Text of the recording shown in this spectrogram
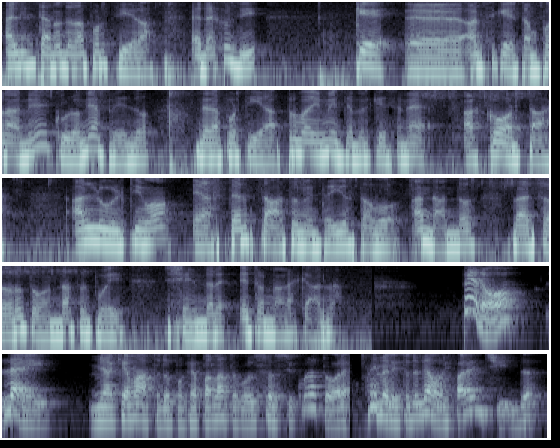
all'interno della portiera. Ed è così che eh, anziché tamponarmi nel culo mi ha preso nella portiera, probabilmente perché se n'è accorta all'ultimo e ha sterzato mentre io stavo andando verso la rotonda per poi scendere e tornare a casa. Però lei mi ha chiamato dopo che ha parlato con il suo assicuratore e mi ha detto dobbiamo rifare il CID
